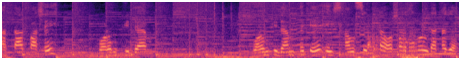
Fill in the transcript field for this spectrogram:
আর তার পাশেই বরমতি ড্যাম। বরমতি ড্যাম থেকে এই সানসেটটা অসাধারণ দেখা যায়।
